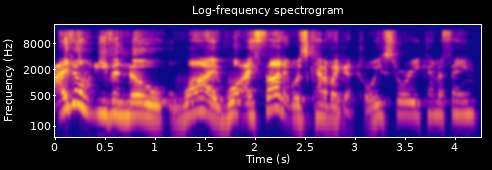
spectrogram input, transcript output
I don't even know why. Well, I thought it was kind of like a Toy Story kind of thing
